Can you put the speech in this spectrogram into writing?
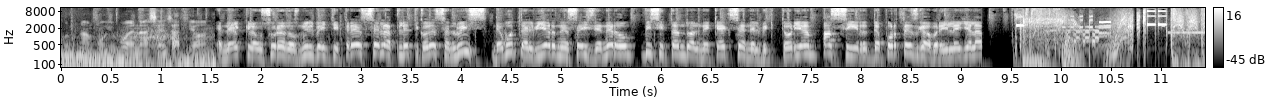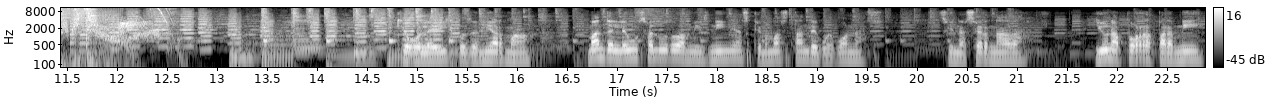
con una muy buena sensación. En el clausura 2023, el Atlético de San Luis debuta el viernes 6 de enero visitando al Necaxa en el Victoria. Asir Deportes Gabriel Ayala. ¿Qué huele, hijos de mi arma? Mándenle un saludo a mis niñas que nomás están de huevonas, sin hacer nada. Y una porra para mí.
